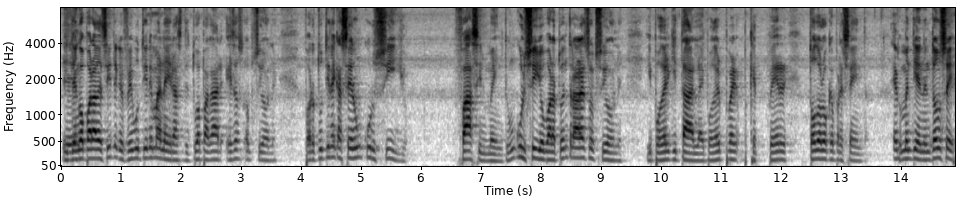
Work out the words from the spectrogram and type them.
Y Eh, tengo para decirte que Facebook tiene maneras de tú apagar esas opciones, pero tú tienes que hacer un cursillo fácilmente, un cursillo para tú entrar a esas opciones y poder quitarla y poder ver todo lo que presenta. ¿Tú me entiendes? Entonces,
